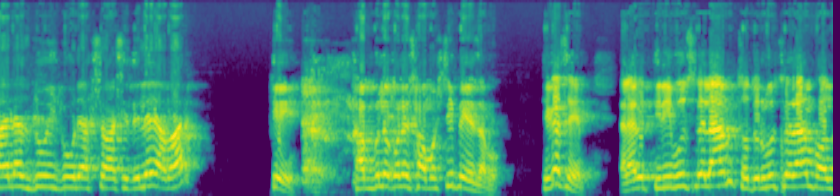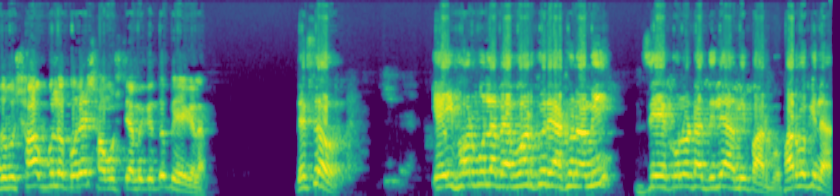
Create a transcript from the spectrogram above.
মাইনাস দুই গুণ একশো আশি দিলে আমার কি? সবগুলো কোণের সমষ্টি পেয়ে যাব। ঠিক আছে? তাহলে আমি ত্রিভুজ পেলাম, চতুর্ভুজ পেলাম, পঞ্চভুজ, সবগুলো কোণের সমষ্টি আমি কিন্তু পেয়ে গেলাম। দেখছ? এই ফর্মুলা ব্যবহার করে এখন আমি যে কোনোটা দিলে আমি পারব। পারব কিনা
